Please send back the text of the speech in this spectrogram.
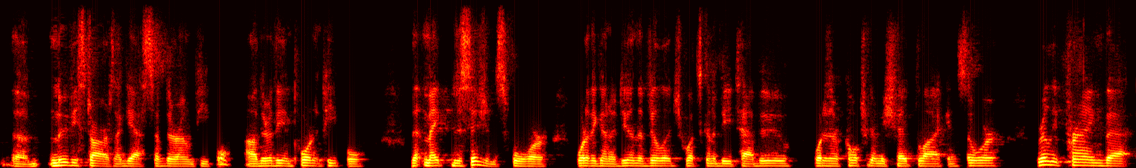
the movie stars, I guess, of their own people. Uh, they're the important people that make decisions for what are they going to do in the village, what's going to be taboo, what is our culture going to be shaped like? And so we're really praying that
